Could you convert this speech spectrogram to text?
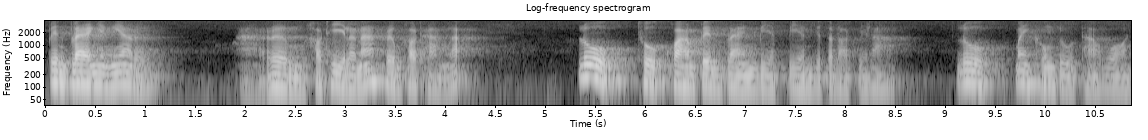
เปลี่ยนแปลงอย่างนี้หรือเริ่มเข้าที่แล้วนะ เริ่มเข้าทางละ ลูกถูกความเปลี่ยนแปลงเบียดเบียนอยู่ตลอดเวลา ลูกไม่คงอยู่ถาวร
